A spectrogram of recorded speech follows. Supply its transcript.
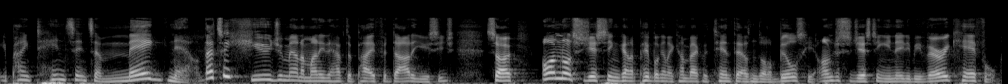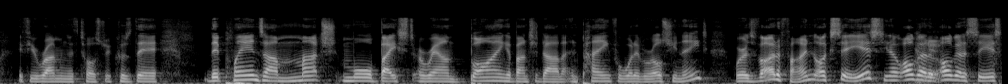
you're paying 10 cents a meg now. That's a huge amount of money to have to pay for data usage. So I'm not suggesting gonna, people are going to come back with $10,000 bills here. I'm just suggesting you need to be very careful if you're roaming with Telstra because their their plans are much more based around buying a bunch of data and paying for whatever else you need. Whereas Vodafone, like CES, you know, I'll go to I'll go to CES,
